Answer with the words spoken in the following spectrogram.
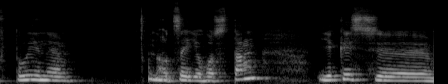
вплине на оцей його стан якесь е,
